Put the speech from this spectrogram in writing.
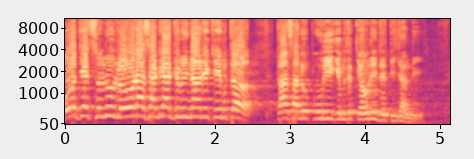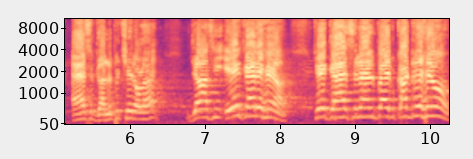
ਉਹ ਜੇ ਸਾਨੂੰ ਲੋੜ ਹੈ ਸਾਡੀਆਂ ਜ਼ਮੀਨਾਂ ਦੀ ਕੀਮਤ, ਤਾਂ ਸਾਨੂੰ ਪੂਰੀ ਕੀਮਤ ਕਿਉਂ ਨਹੀਂ ਦਿੱਤੀ ਜਾਂਦੀ? ਐਸ ਗੱਲ ਪਿੱਛੇ ਰੌਲਾ ਹੈ। ਜਾਂ ਅਸੀਂ ਇਹ ਕਹਿ ਰਹੇ ਹਾਂ ਕਿ ਗੈਸ ਲਾਈਨ ਪਾਈਪ ਕੱਢ ਰਹੇ ਹੋ,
